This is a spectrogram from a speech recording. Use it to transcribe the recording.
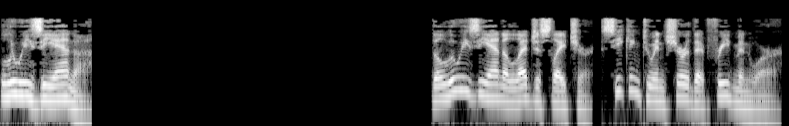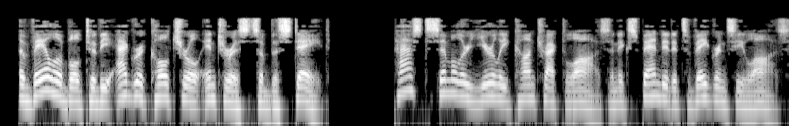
Louisiana The Louisiana legislature, seeking to ensure that freedmen were "...available to the agricultural interests of the state," passed similar yearly contract laws and expanded its vagrancy laws.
